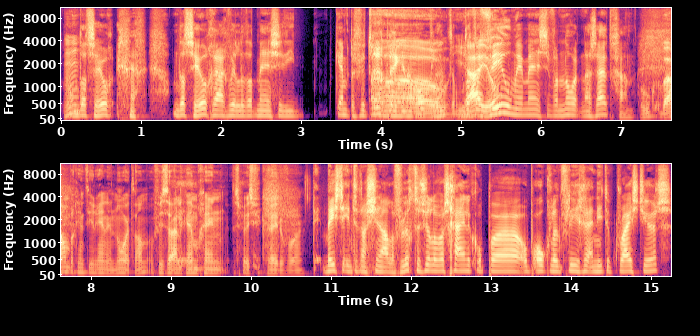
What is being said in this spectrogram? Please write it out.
Hm? Omdat, ze heel, omdat ze heel graag willen dat mensen die campers weer terugbrengen naar Oh, Auckland. Omdat ja, er joh. veel meer mensen van Noord naar Zuid gaan. Hoe, waarom begint iedereen in Noord dan? Of is er eigenlijk Eh, helemaal geen specifieke reden voor? De meeste internationale vluchten zullen waarschijnlijk op, eh, op Auckland vliegen en niet op Christchurch.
